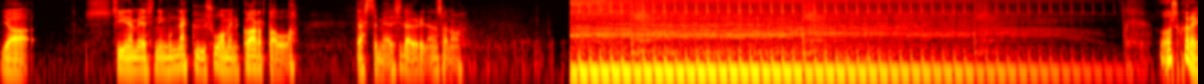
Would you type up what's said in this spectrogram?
ja siinä mielessä niin kuin näkyy Suomen kartalla, tässä mielessä sitä yritän sanoa. Oskari,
